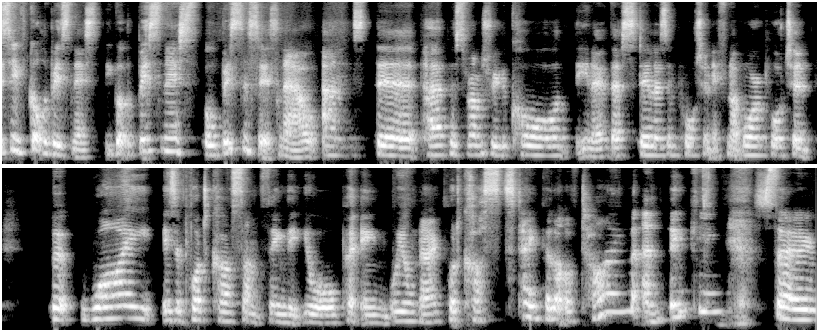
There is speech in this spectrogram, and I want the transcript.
so you've got the business, you've got the business or businesses now, and the purpose runs through the core. You know, they're still as important, if not more important. But why is a podcast something that you're putting? We all know podcasts take a lot of time and thinking. Yes. So,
